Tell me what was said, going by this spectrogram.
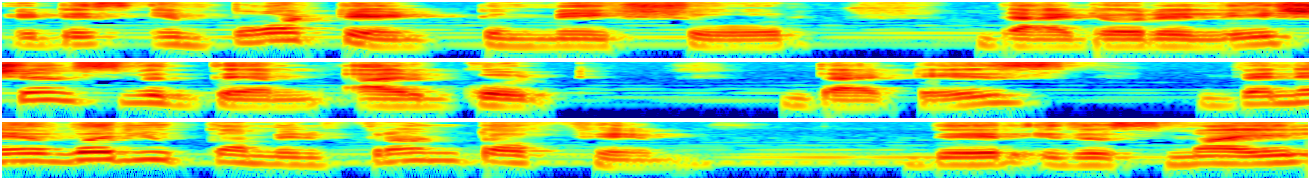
It is important to make sure that your relations with them are good. That is, whenever you come in front of him, there is a smile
